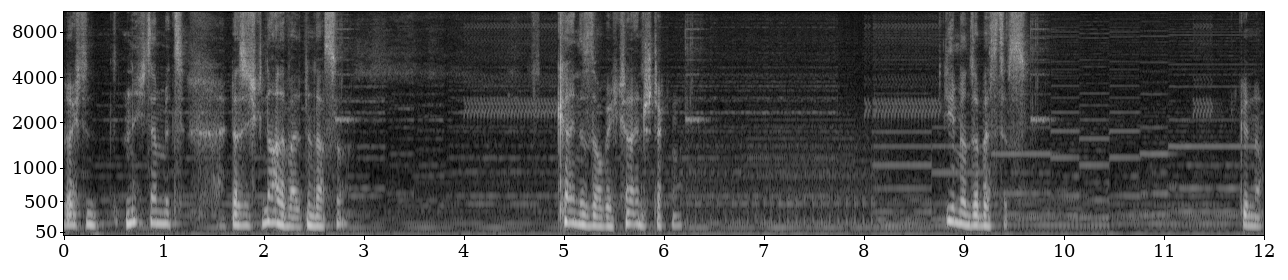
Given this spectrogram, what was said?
rechnet nicht damit, dass ich Gnade walten lasse. Keine Sorge, ich kann einstecken. Geben wir unser Bestes. Genau.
